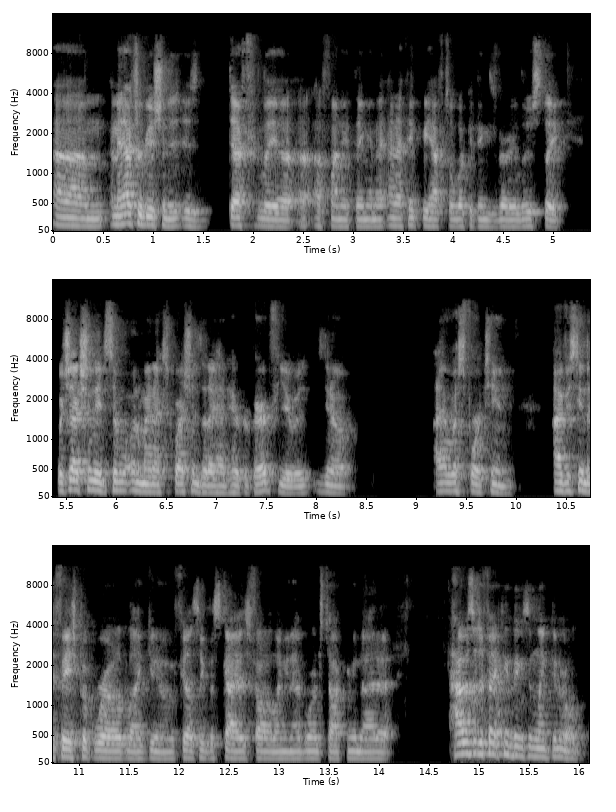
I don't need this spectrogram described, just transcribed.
Um, I mean, attribution is definitely a, a funny thing, and I, and I, think we have to look at things very loosely. Which actually leads to one of my next questions that I had here prepared for you. Is you know, iOS 14. Obviously, in the Facebook world, like you know, it feels like the sky is falling, and everyone's talking about it. How is it affecting things in LinkedIn world?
